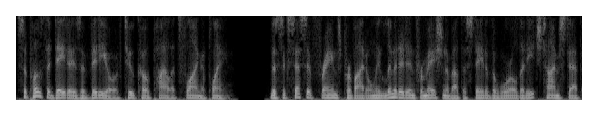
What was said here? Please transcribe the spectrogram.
suppose the data is a video of two co pilots flying a plane. The successive frames provide only limited information about the state of the world at each time step,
